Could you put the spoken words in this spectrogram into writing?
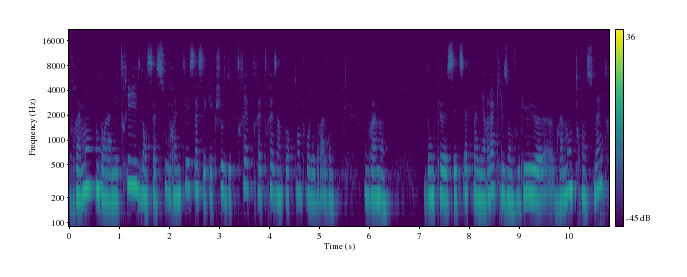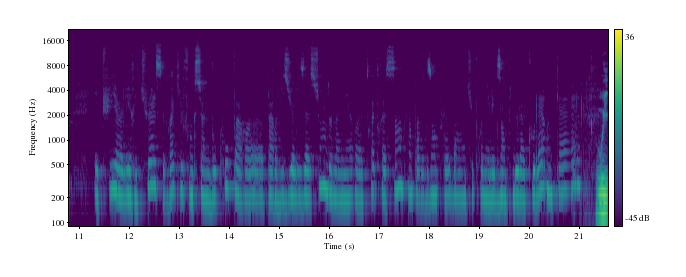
vraiment dans la maîtrise, dans sa souveraineté, ça c'est quelque chose de très très très important pour les dragons, vraiment. Donc euh, c'est de cette manière-là qu'ils ont voulu vraiment transmettre. Et puis euh, les rituels, c'est vrai qu'ils fonctionnent beaucoup par, euh, par visualisation de manière euh, très très simple. Hein. Par exemple, ben, tu prenais l'exemple de la colère, Michael. Oui.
